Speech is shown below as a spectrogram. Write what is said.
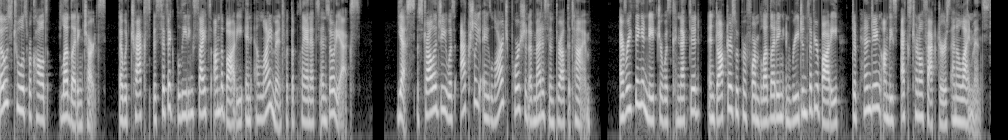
Those tools were called bloodletting charts that would track specific bleeding sites on the body in alignment with the planets and zodiacs. Yes, astrology was actually a large portion of medicine throughout the time. Everything in nature was connected, and doctors would perform bloodletting in regions of your body depending on these external factors and alignments.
